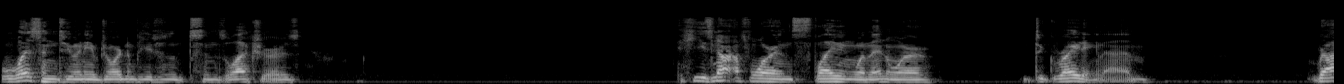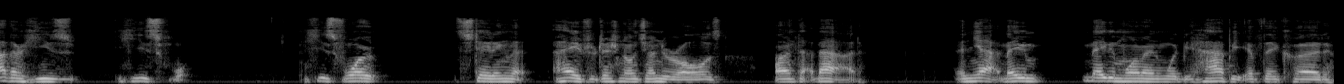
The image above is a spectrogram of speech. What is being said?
listen to any of Jordan Peterson's lectures, he's not for enslaving women or degrading them. Rather, he's he's for, he's for stating that hey, traditional gender roles aren't that bad. And yeah, maybe maybe more men would be happy if they could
